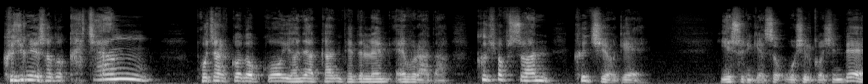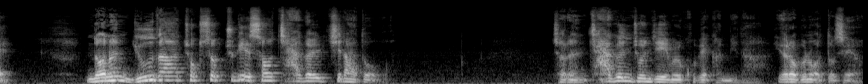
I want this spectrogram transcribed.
그 중에서도 가장 보잘것없고 연약한 베들레헴 에브라다 그 협소한 그 지역에 예수님께서 오실 것인데 너는 유다 족속 중에서 작을지라도 저는 작은 존재임을 고백합니다. 여러분은 어떠세요?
